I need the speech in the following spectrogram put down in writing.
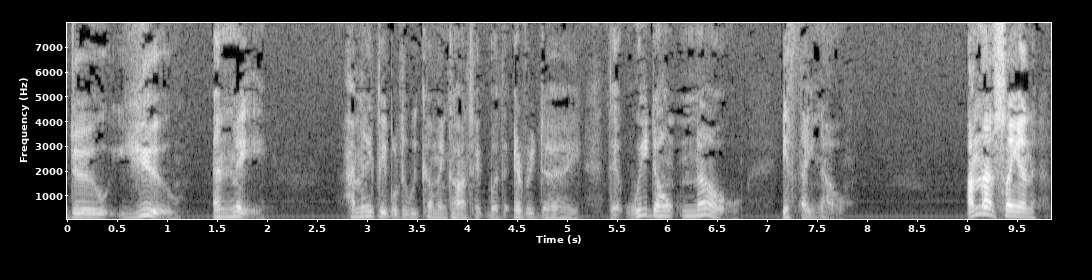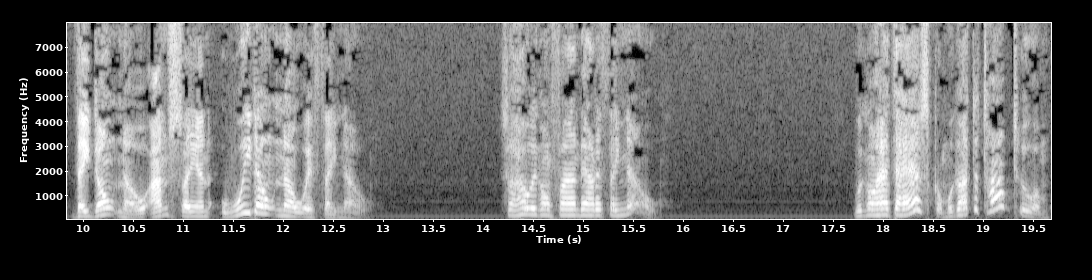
do you and me how many people do we come in contact with every day that we don't know if they know? I'm not saying they don't know. I'm saying we don't know if they know. So how are we going to find out if they know? We're going to have to ask them. We're going to talk to them.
